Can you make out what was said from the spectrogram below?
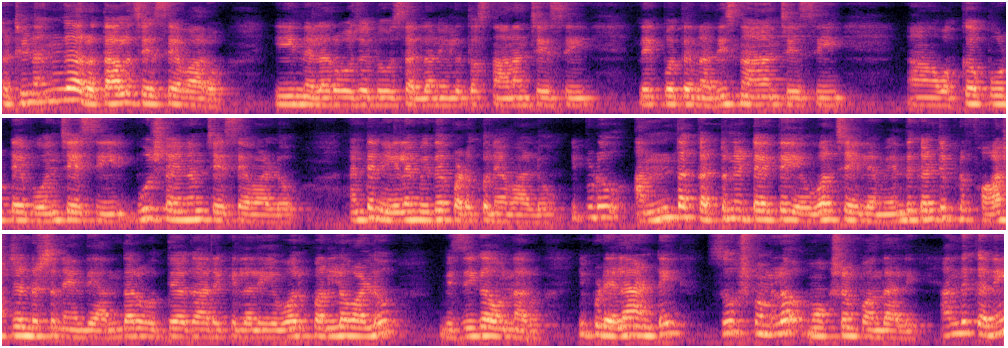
కఠినంగా వ్రతాలు చేసేవారు. ఈ నెల రోజులు చల్ల నీళ్ళతో స్నానం చేసి లేకపోతే నది స్నానం చేసి ఒక్క పూటే భోంచేసి భూశయనం చేసేవాళ్ళు. అంటే నేల మీదే పడుకునేవాళ్ళు. ఇప్పుడు అంత కట్టునిట్టయితే ఎవరు చేయలేము. ఎందుకంటే ఇప్పుడు ఫాస్ట్ జనరేషన్ అయింది. అందరూ ఉద్యోగాలకి వెళ్ళాలి. ఎవరి పనిలో వాళ్ళు బిజీగా ఉన్నారు. ఇప్పుడు ఎలా అంటే సూక్ష్మంలో మోక్షం పొందాలి. అందుకని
